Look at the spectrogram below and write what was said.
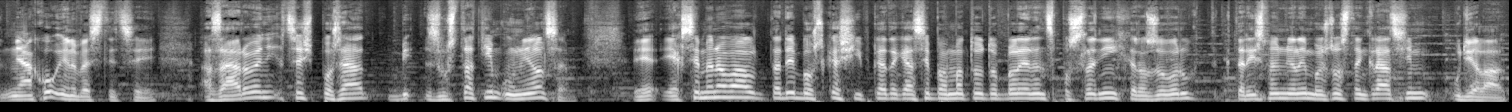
nějakou investici a zároveň chceš pořád zůstat tím umělcem. Jak se jmenoval tady Bořka Šípka, tak já si pamatuju, to byl jeden z posledních rozhovorů, který jsme měli možnost tenkrát s ním udělat.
